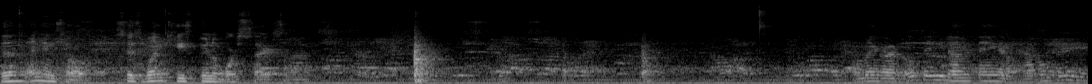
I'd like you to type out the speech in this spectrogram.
Then onion salt. It says one teaspoon of Worcestershire sauce. Baby dumb thing, I have a.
